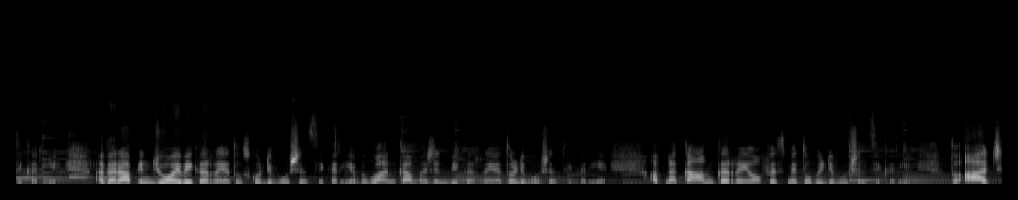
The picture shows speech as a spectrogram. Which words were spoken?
से करिए। अगर आप इंजॉय भी कर रहे हैं तो उसको डिवोशन से करिए। भगवान का भजन भी कर रहे हैं तो डिवोशन से करिए। अपना काम कर रहे हैं ऑफ़िस में तो भी डिवोशन से करिए। तो आज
